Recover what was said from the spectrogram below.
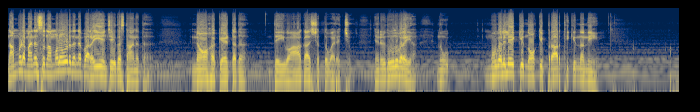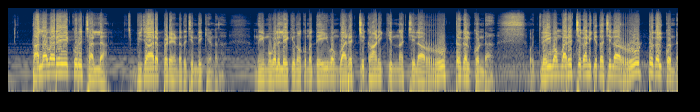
നമ്മുടെ മനസ്സ് നമ്മളോട് തന്നെ പറയുകയും ചെയ്ത സ്ഥാനത്ത് നോഹ കേട്ടത് ദൈവം ആകാശത്ത് വരച്ചു. ഞാനൊരു ദൂത് പറയുക മുകളിലേക്ക് നോക്കി പ്രാർത്ഥിക്കുന്ന നീ തലവരയെക്കുറിച്ചല്ല വിചാരപ്പെടേണ്ടത് ചിന്തിക്കേണ്ടത്. നീ മുകളിലേക്ക് നോക്കുമ്പോൾ ദൈവം വരച്ച് കാണിക്കുന്ന ചില റൂട്ടുകൾ കൊണ്ട് ദൈവം വരച്ച് കാണിക്കുന്ന ചില റൂട്ടുകൾ കൊണ്ട്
